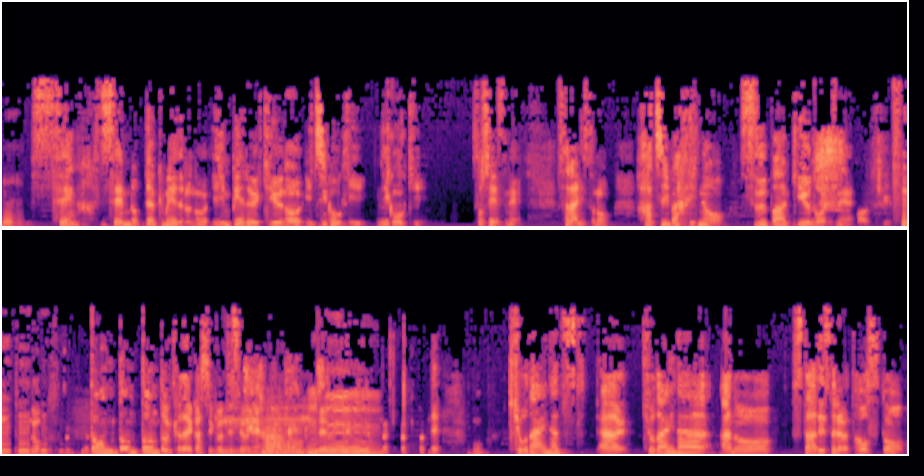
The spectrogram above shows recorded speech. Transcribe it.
うん。1000 1600メートルのインペル級の1号機、2号機、そしてですね、さらにその8倍のスーパー級とはですね、のどんどんどんどん巨大化していくんですよね。うんでうんもう巨大なつ、あ巨大な、あの、スターデストロイヤーを倒すと、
